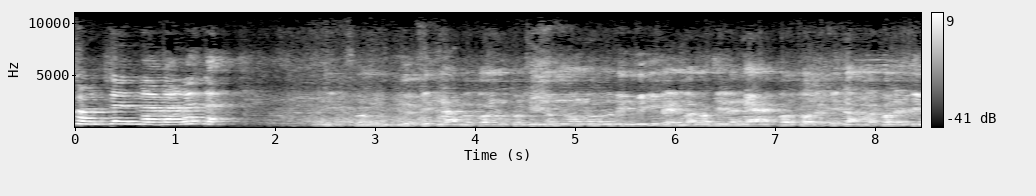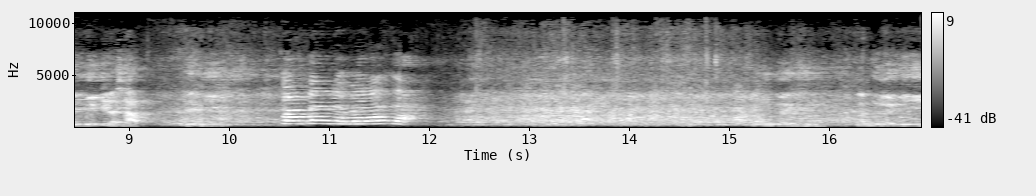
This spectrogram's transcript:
Con tên là Bà Lách ạ. con người Việt Nam mà con con kia nó nó nó, nó bên Mỹ về mà nó tên là Nga còn con ở Việt Nam mà con lại tên Mỹ là sao tên Mỹ Con tên là ạ. con người con người gì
